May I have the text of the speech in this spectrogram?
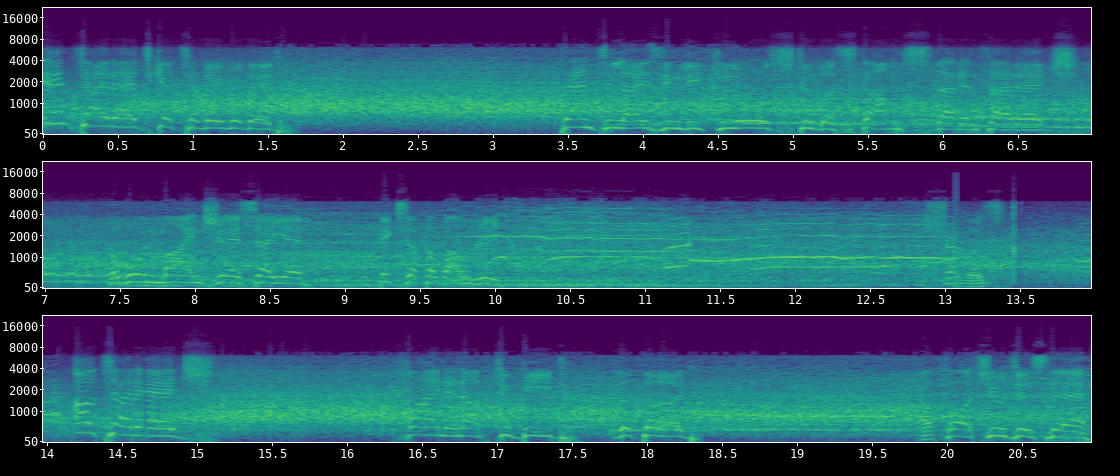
Inside edge gets away with it. Tantalizingly close to the stumps, that inside edge. But won't mind Shreyas Iyer. Uh, picks up a boundary. Struggles. Outside edge. Fine enough to beat the third. A four shooters there.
